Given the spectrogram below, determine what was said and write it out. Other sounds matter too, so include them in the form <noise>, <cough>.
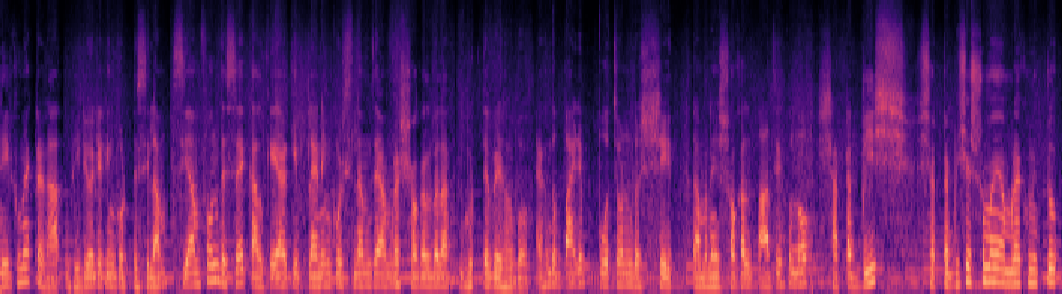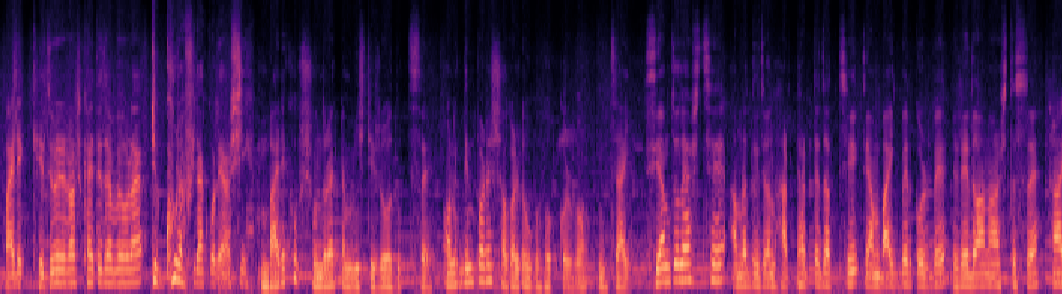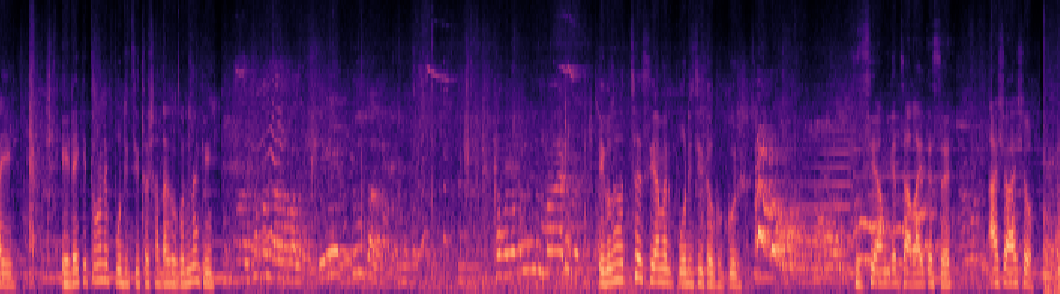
নির্ঘুম একটা রাত video editing করতেছিলাম। সিয়াম ফোন দেশে কালকে আর কি প্ল্যানিং করছিলাম যে আমরা সকালবেলা ঘুরতে বের হব। এখন তো বাইরে প্রচণ্ড শীত, তার মানে সকাল বাজে হলো সাতটা বিশ। সাতটা বিশের সময় আমরা এখন একটু বাইরে খেজুরের রস খাইতে যাবে ওরা। একটু ঘোরাফেরা করে আসি। বাইরে খুব সুন্দর একটা মিষ্টি রোদ উঠছে। অনেকদিন পরে সকালটা উপভোগ করব। যাই, সিয়াম চলে আসছে, আমরা দুইজন হাঁটতে হাঁটতে যাচ্ছি। সিয়াম বাইক বের করবে রেদওয়ানো আসতেছে। হাই এটাই কি তোমাদের পরিচিত সাদা কুকুর নাকি? এগুলো হচ্ছে সিয়ামের পরিচিত কুকুর। সিয়ামকে চালাইতেছে আসো আসো।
